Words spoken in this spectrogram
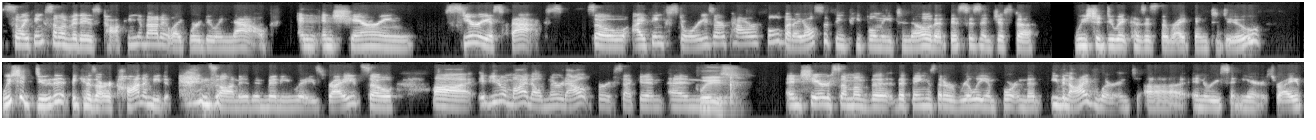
So I think some of it is talking about it like we're doing now and and sharing serious facts. So I think stories are powerful, but I also think people need to know that this isn't just a we should do it because it's the right thing to do. We should do that because our economy depends on it in many ways, right? So uh, if you don't mind, I'll nerd out for a second and please and share some of the the things that are really important that even I've learned uh, in recent years, right?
